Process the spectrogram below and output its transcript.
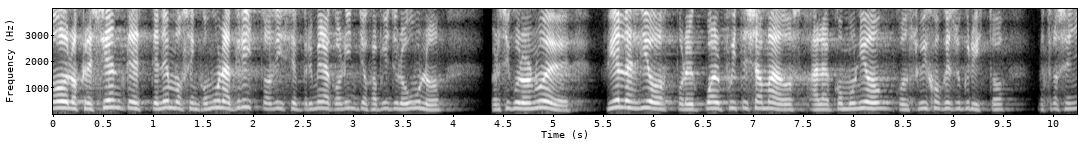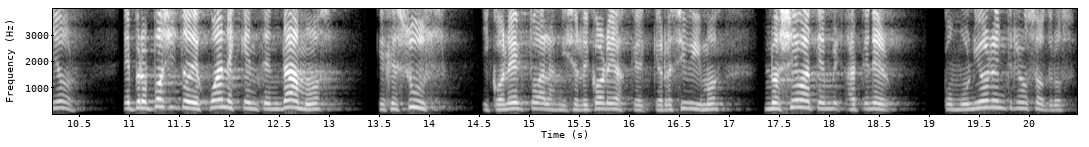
Todos los creyentes tenemos en común a Cristo, dice 1 Corintios capítulo 1, versículo 9. Fiel es Dios por el cual fuiste llamados a la comunión con su Hijo Jesucristo, nuestro Señor. El propósito de Juan es que entendamos que Jesús, y con él todas las misericordias que, recibimos, nos lleva a, a tener comunión entre nosotros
